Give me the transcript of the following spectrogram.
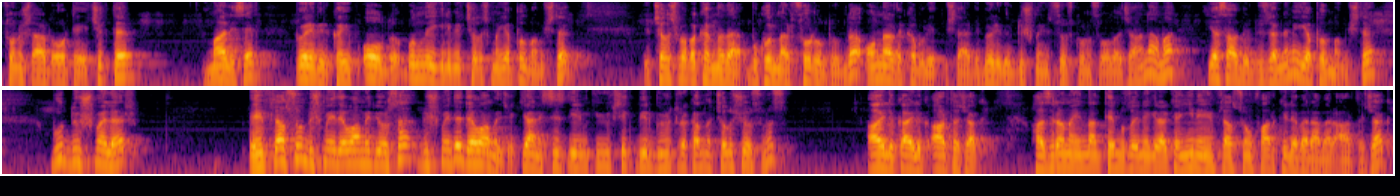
sonuçlar da ortaya çıktı. Maalesef böyle bir kayıp oldu. Bununla ilgili bir çalışma yapılmamıştı. Çalışma Bakanı'na da bu konular sorulduğunda onlar da kabul etmişlerdi böyle bir düşmenin söz konusu olacağını ama yasal bir düzenleme yapılmamıştı. Bu düşmeler enflasyon düşmeye devam ediyorsa düşmeye de devam edecek. Yani siz diyelim ki yüksek bir brüt rakamla çalışıyorsunuz. Aylık aylık artacak. Haziran ayından Temmuz ayına girerken yine enflasyon farkıyla beraber artacak.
